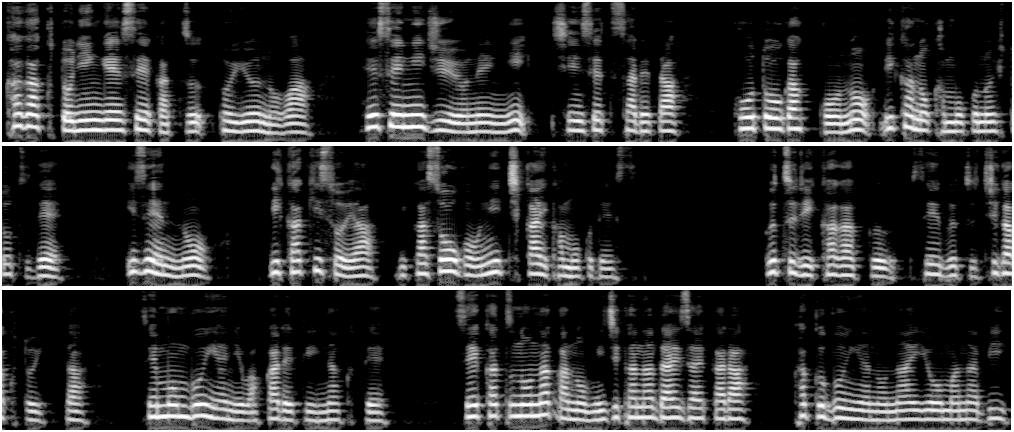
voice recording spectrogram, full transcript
科学と人間生活というのは平成24年に新設された高等学校の理科の科目の一つで以前の理科基礎や理科総合に近い科目です。物理、科学、生物、地学といった専門分野に分かれていなくて、生活の中の身近な題材から各分野の内容を学び、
